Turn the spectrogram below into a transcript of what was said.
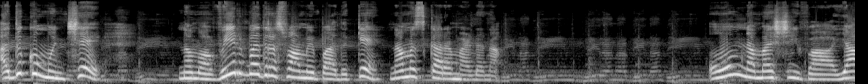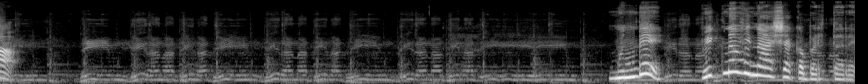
ಅದಕ್ಕೂ ಮುಂಚೆ ನಮ್ಮ ವೀರಭದ್ರ ಸ್ವಾಮಿ ಪಾದಕ್ಕೆ ನಮಸ್ಕಾರ ಮಾಡೋಣ. ಓಂ ನಮ ಶಿವಾಯ. ಮುಂದೆ ವಿಘ್ನ ವಿನಾಶಕ ಬರ್ತಾರೆ.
